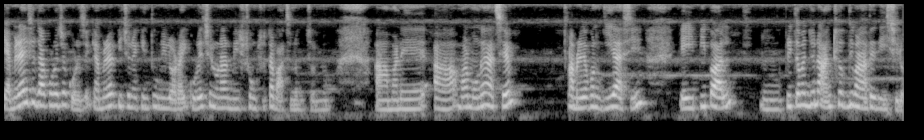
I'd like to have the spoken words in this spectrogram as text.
ক্যামেরায় এসে যা করেছে করেছে। ক্যামেরার পিছনে কিন্তু উনি লড়াই করেছেন ওনার মেয়ের সংসারটা বাঁচানোর জন্য। মানে আমার মনে আছে আমরা যখন গিয়ে আসি এই পিপাল প্রীতমের জন্য আংটি অব্দি বানাতে দিয়েছিল।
